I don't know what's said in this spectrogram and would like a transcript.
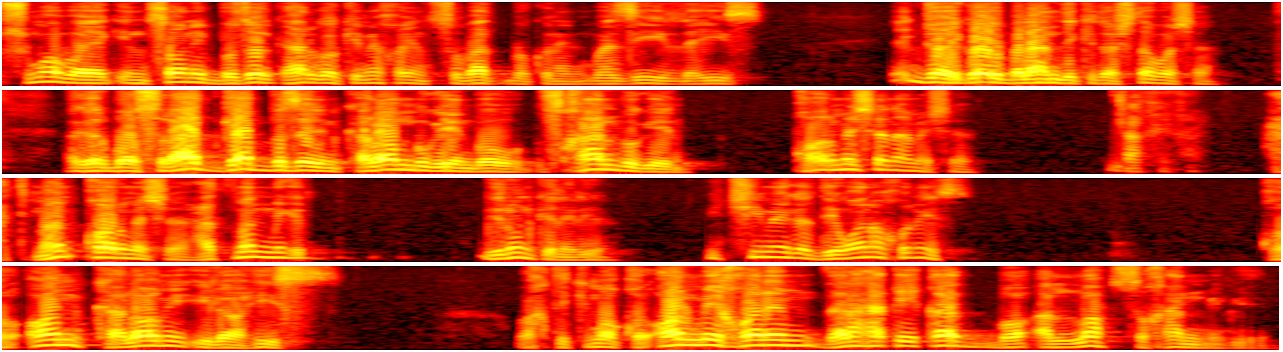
شما با یک انسان بزرگ هرگاه که می‌خواین صحبت بکنین وزیر رئیس یک جایگاه بلندی که داشته باشه. اگر با سرعت گپ بزنین کلام بگوین با سخن بگین قار میشه نمیشه؟ دقیقا. حتما قار میشه. حتما میگه بیرون کنی این چی میگه؟ دیوان خو نیست. قرآن کلام الهی است. وقتی که ما قرآن می‌خوانیم در حقیقت با الله سخن می‌گوییم.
